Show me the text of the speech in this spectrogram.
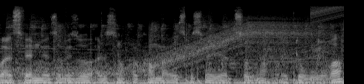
Aber das werden wir sowieso alles noch bekommen, weil jetzt müssen wir wieder zurück nach Eudora.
